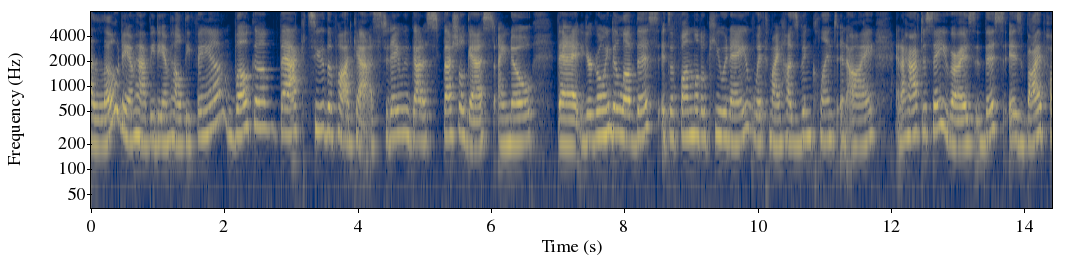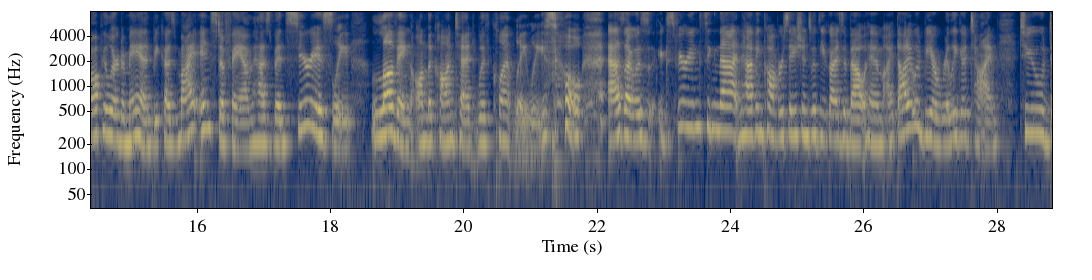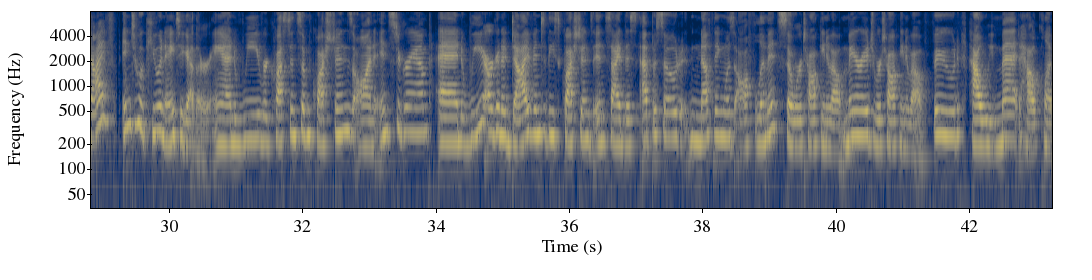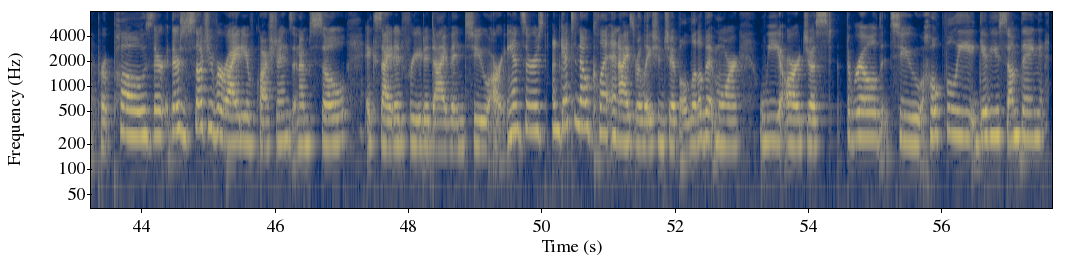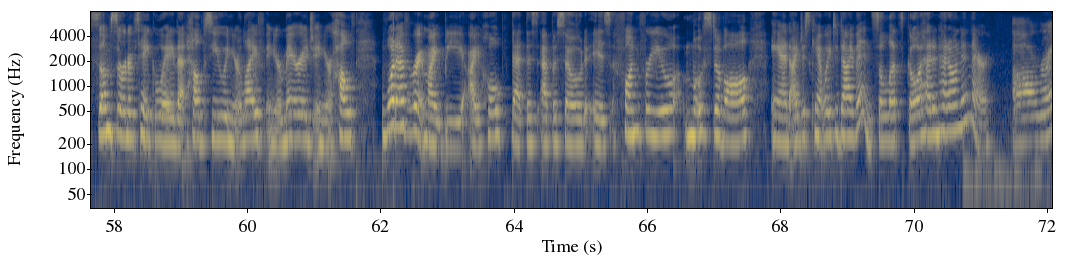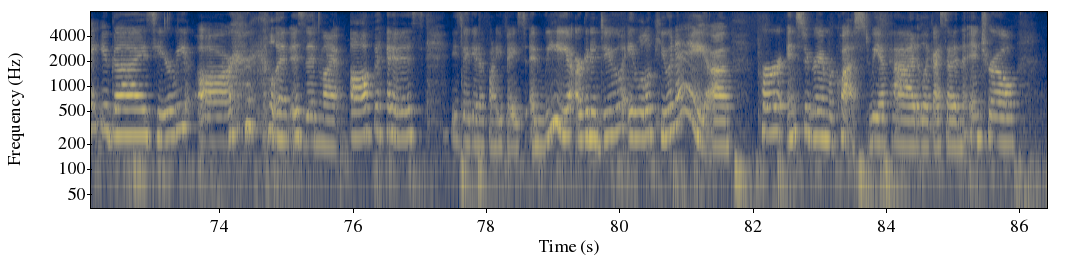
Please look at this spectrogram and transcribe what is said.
Hello, damn happy, damn healthy fam. Welcome back to the podcast. Today we've got a special guest. I know that you're going to love this. It's a fun little Q&A with my husband Clint and I. And I have to say you guys, this is by popular demand because my Insta fam has been seriously loving on the content with Clint lately. So, as I was experiencing that and having conversations with you guys about him, I thought it would be a really good time to dive into a Q&A together. And we requested some questions on Instagram, and we are going to dive into these questions inside this episode. Nothing was off limits, so we're talking about marriage, we're talking about food, how we met, how Clint proposed. There there's such a variety of questions, and I'm so excited for you to dive dive into our answers and get to know Clint and I's relationship a little bit more. We are just thrilled to hopefully give you something, some sort of takeaway that helps you in your life, in your marriage, in your health whatever it might be, I hope that this episode is fun for you most of all, and I just can't wait to dive in. So let's go ahead and head on in there. All right, you guys, here we are. Clint is in my office. He's making a funny face, and we are gonna do a little Q and A um, per Instagram request. We have had, like I said in the intro,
